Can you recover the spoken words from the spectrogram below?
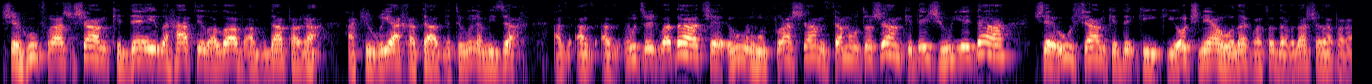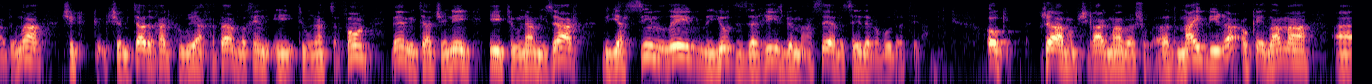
שהופרש שם כדי להטיל עליו עבודה פרה, הקרויה חטאת וטעון המזרח. אז, אז, אז הוא צריך לדעת שהוא הופרש שם, שמו אותו שם, כדי שהוא ידע שהוא שם, כדי, כי, כי עוד שנייה הוא הולך לעשות את העבודה של הפרה האדומה, שמצד אחד קרויה חטאת ולכן היא טעונה צפון, ומצד שני היא טעונה מזרח, וישים לב להיות זריז במעשיה וסדר עבודתיה. אוקיי. עכשיו ממשיכה הגמרא ושואלת, מהי בירה? אוקיי, למה, אה,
